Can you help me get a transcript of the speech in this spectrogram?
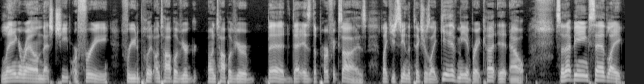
laying around that's cheap or free for you to put on top of your on top of your bed that is the perfect size like you see in the pictures like give me a break cut it out. So that being said like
